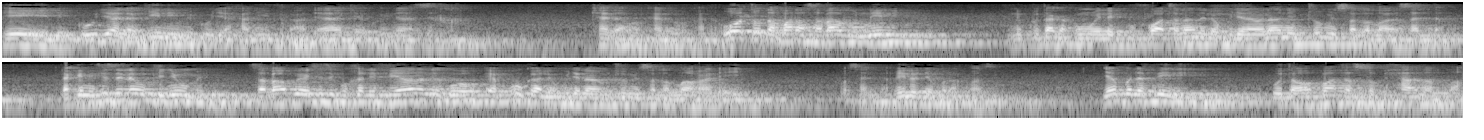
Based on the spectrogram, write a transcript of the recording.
hii imekuja lakini imekuja hadithi baada yake kuinasikh kadha wa kadha wa kadha wote utapata sababu nini ni kutaka kumwele kufuata nani ile kuja nani mtume sallallahu alaihi wasallam. Lakini sisi leo kinyume sababu ya sisi kukhalifiana ni kuepuka aliyokuja nayo mtume sallallahu alaihi wasallam. Hilo jambo la kwanza. Jambo la pili utawapata subhanallah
